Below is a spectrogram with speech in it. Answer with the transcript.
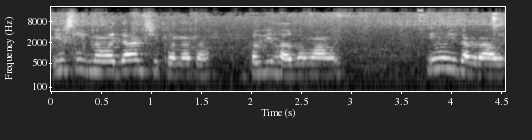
Пішли на майданчик, вона там побігла за мамою. І ми її забрали.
